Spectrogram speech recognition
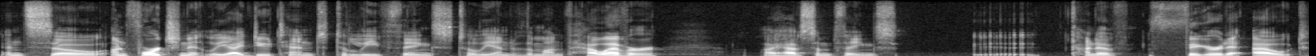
And so, unfortunately, I do tend to leave things till the end of the month. However, I have some things uh, kind of figured out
